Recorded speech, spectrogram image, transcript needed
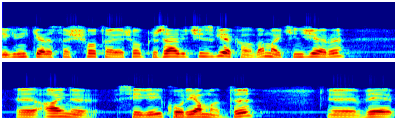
ligin ilk yarısında Şota çok güzel bir çizgi yakaladı ama ikinci yarı e, aynı seviyeyi koruyamadı e, ve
